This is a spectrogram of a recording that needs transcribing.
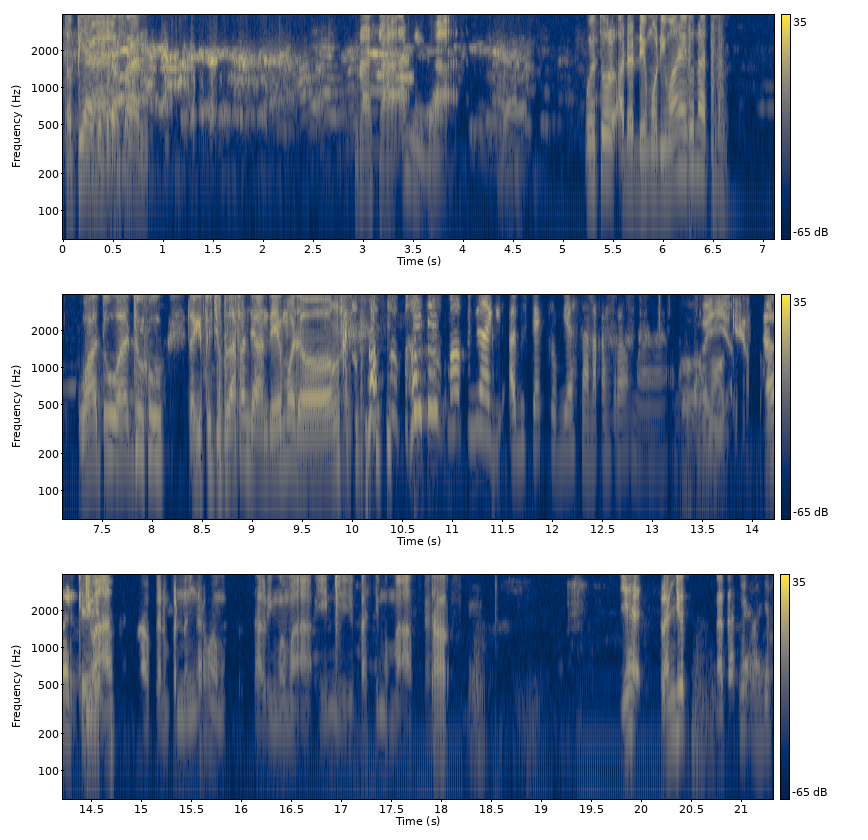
Tapi ada. perasaan. Perasaan enggak. enggak. Wah itu ada demo di mana itu Nat? Waduh, waduh. Lagi 17-an jangan demo dong. Maaf ini lagi abis cek room biasa anak asrama. Oh Oke, iya. oke. Oh, Oke. dimaafkan, maafkan pendengar mem- saling memaaf ini pasti memaafkan. Tak. Ya, lanjut Nata. Ya lanjut.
